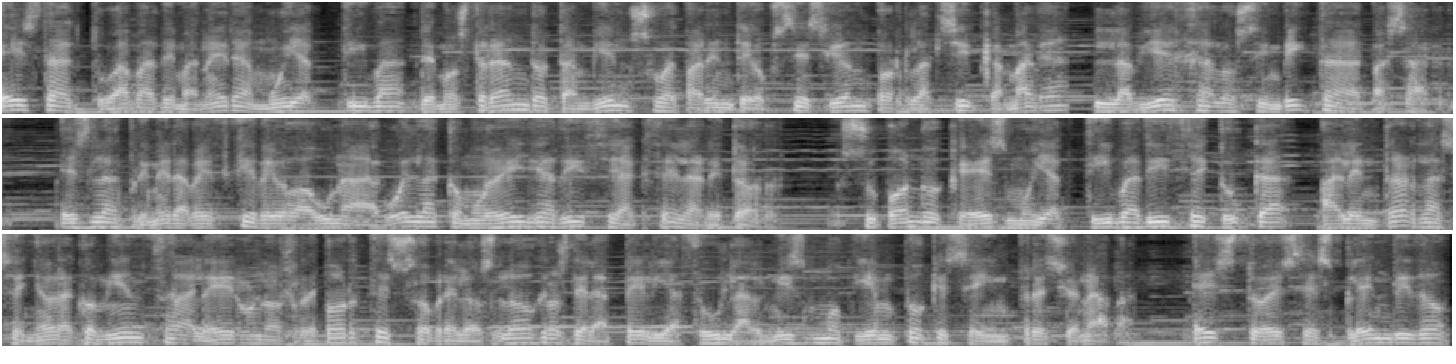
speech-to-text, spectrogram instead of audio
esta actuaba de manera muy activa demostrando también su aparente obsesión por la chica maga, la vieja los invita a pasar. Es la primera vez que veo a una abuela como ella dice Accelerator. Supongo que es muy activa, dice Tuca. Al entrar la señora comienza a leer unos reportes sobre los logros de la peli azul al mismo tiempo que se impresionaba. Esto es espléndido,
